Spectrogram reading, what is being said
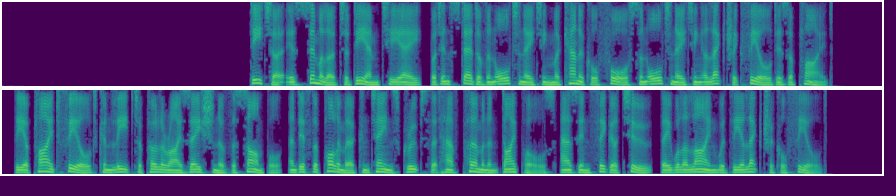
DETA is similar to DMTA, but instead of an alternating mechanical force an alternating electric field is applied. The applied field can lead to polarization of the sample, and if the polymer contains groups that have permanent dipoles as in Figure 2, they will align with the electrical field.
